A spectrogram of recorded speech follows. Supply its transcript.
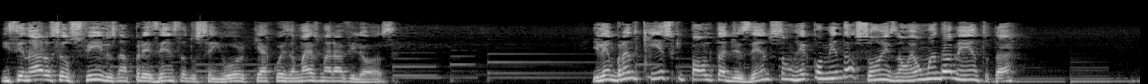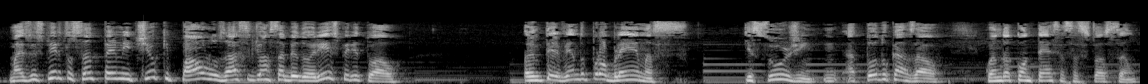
ensinar os seus filhos na presença do Senhor, que é a coisa mais maravilhosa. E lembrando que isso que Paulo está dizendo são recomendações, não é um mandamento, tá? Mas o Espírito Santo permitiu que Paulo usasse de uma sabedoria espiritual, antevendo problemas que surgem a todo casal quando acontece essa situação.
